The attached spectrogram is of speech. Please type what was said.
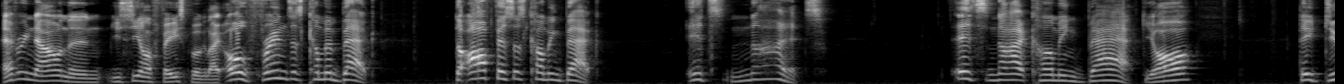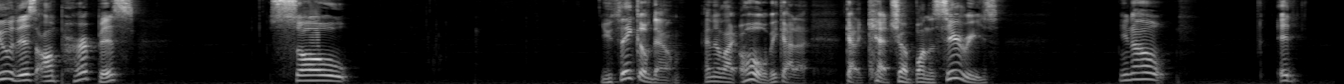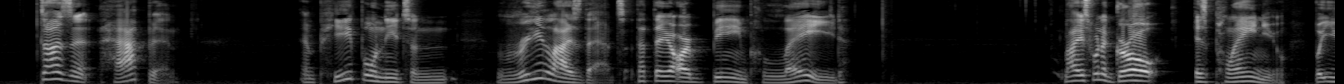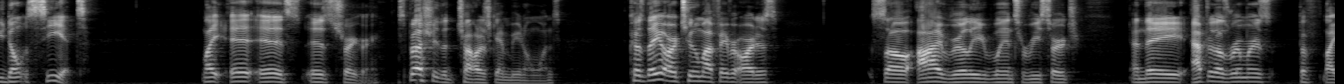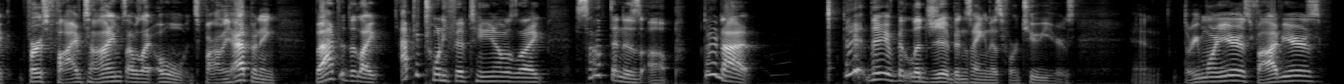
every now and then you see on Facebook like, "Oh, Friends is coming back. The Office is coming back." It's not. It's not coming back, y'all. They do this on purpose. So you think of them and they're like, "Oh, we got to got to catch up on the series." You know, it doesn't happen. And people need to realize that that they are being played. Like it's when a girl is playing you, but you don't see it. Like it, it's it's triggering, especially the childish Gambino ones, because they are two of my favorite artists. So I really went to research, and they after those rumors, the like first five times, I was like, oh, it's finally happening. But after the like after 2015, I was like, something is up. They're not. They they've been legit been saying this for two years, and three more years, five years.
